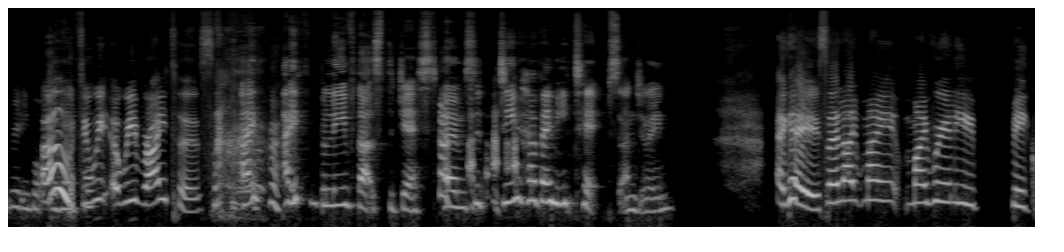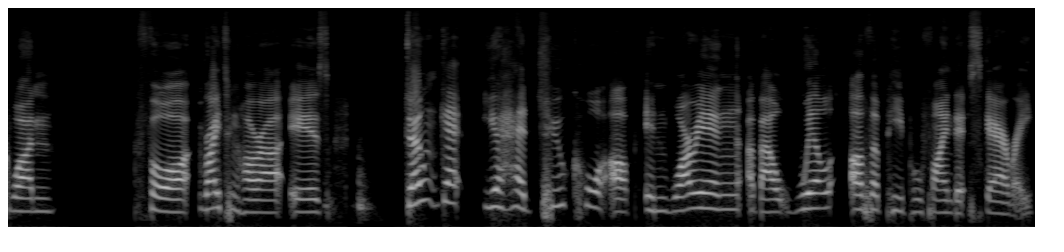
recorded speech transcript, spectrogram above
really what. Oh, do for. we are we writers? I I believe that's the gist. Um, so do you have any tips, Angeline? okay, so like my my really big one for writing horror is don't get your head too caught up in worrying about will other people find it scary.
